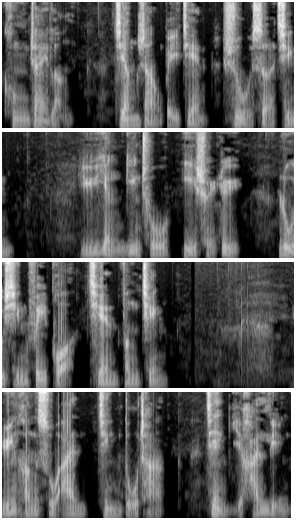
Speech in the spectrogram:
空斋冷，江上唯见树色青。鱼影映出一水绿，路行飞破千峰青。云横素安经独长，剑倚寒岭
